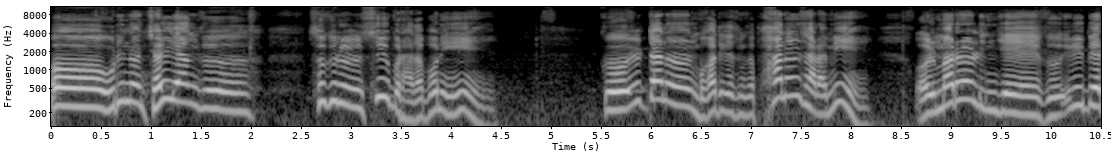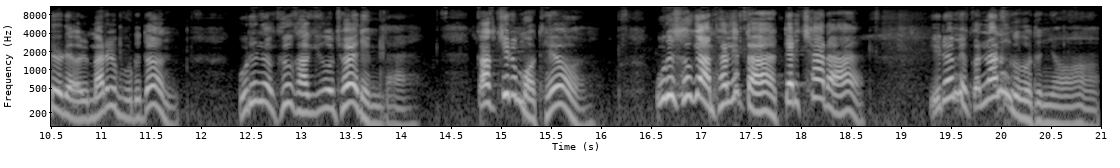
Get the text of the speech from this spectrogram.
어 우리는 전량 그 석유를 수입을 하다 보니 그 일단은 뭐가 되겠습니까 파는 사람이 얼마를 이제 그 1배럴에 얼마를 부르든 우리는 그 가격을 줘야 됩니다. 깎지는 못해요. 우리 석유 안 팔겠다. 때려쳐라. 이러면 끝나는 거거든요.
